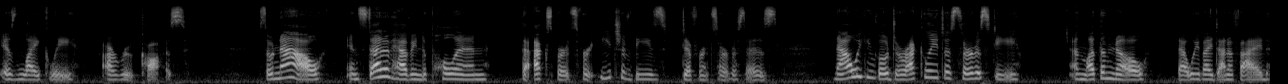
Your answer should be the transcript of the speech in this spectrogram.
is likely our root cause. So now, instead of having to pull in the experts for each of these different services, now we can go directly to Service D and let them know that we've identified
